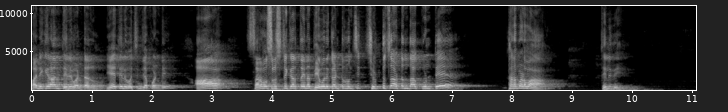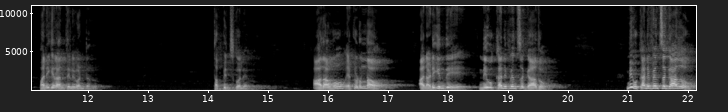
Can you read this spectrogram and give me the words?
పనికిరాని తెలివి అంటారు. ఏ తెలివి వచ్చింది చెప్పండి? ఆ సర్వ సృష్టికర్త అయిన దేవుని కంటి నుంచి చెట్టు చాటును దాక్కుంటే కనపడవా? తెలివి. పనికిరాని తెలివి అంటారు. తప్పించుకోలేము. ఆదాము ఎక్కడున్నావు? అని అడిగింది నీవు కనిపించగాదు. నీవు కనిపించగాదు.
